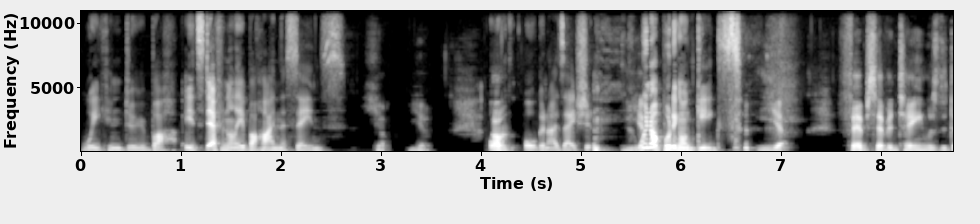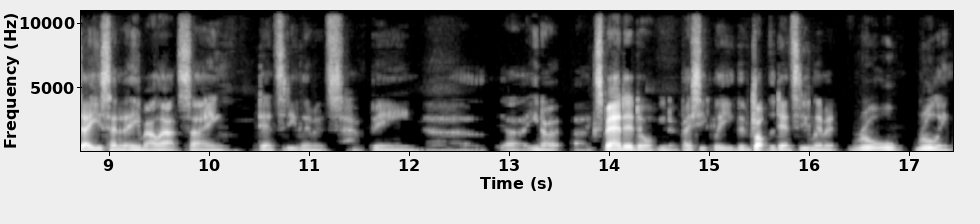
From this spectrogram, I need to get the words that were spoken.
we can do, beh- it's definitely behind the scenes Yep, yep, or- Um, organization. yep. We're not putting on gigs. Yeah. Feb 17 was the day you sent an email out saying density limits have been, uh, uh, you know, expanded or, you know, basically they've dropped the density limit rule, ruling.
